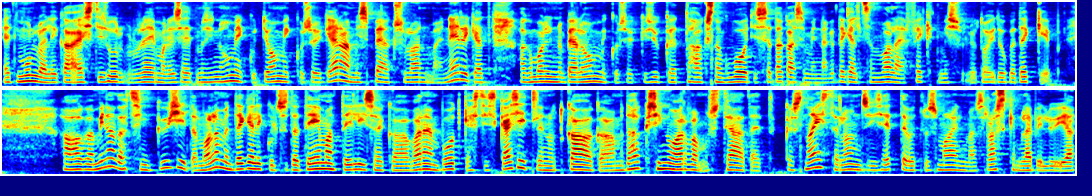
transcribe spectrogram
et mul oli ka hästi suur probleem oli see, et ma sõin hommikuti hommikusöögi ära, mis peaks sulle andma energiat, aga ma olin peale hommikusööki sihuke, et tahaks nagu voodisse tagasi minna, aga tegelikult see on vale efekt, mis sul ju toiduga tekib aga mina tahtsin küsida, me oleme tegelikult seda teemat Elisega varem podcast'is käsitlenud ka, aga ma tahaks sinu arvamust teada, et kas naistel on siis ettevõtlusmaailmas raskem läbi lüüa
